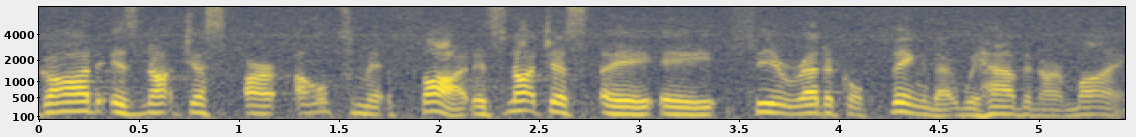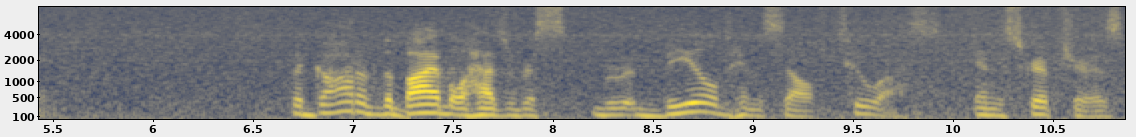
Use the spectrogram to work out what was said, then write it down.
God is not just our ultimate thought. It's not just a, a theoretical thing that we have in our mind. The God of the Bible has re- revealed himself to us in the scriptures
